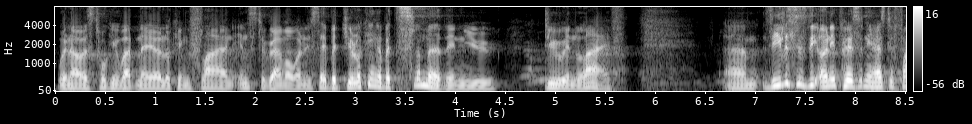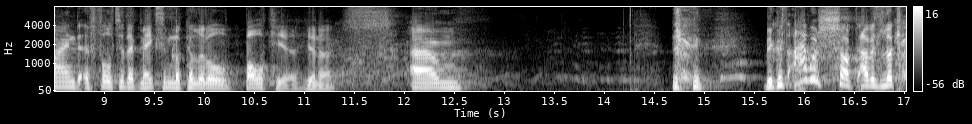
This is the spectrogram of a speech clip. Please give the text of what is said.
when I was talking about Neo looking fly on Instagram. I wanted to say, but you're looking a bit slimmer than you do in life. Um, Zealous is the only person who has to find a filter that makes him look a little bulkier, you know? Um, because I was shocked. I was looking.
